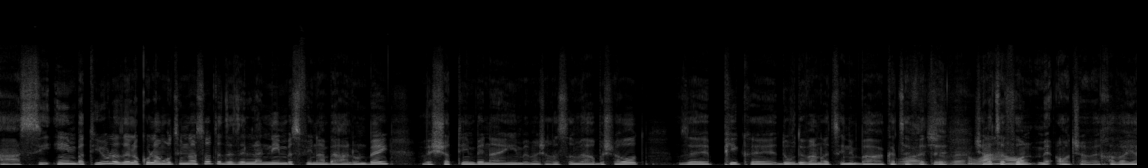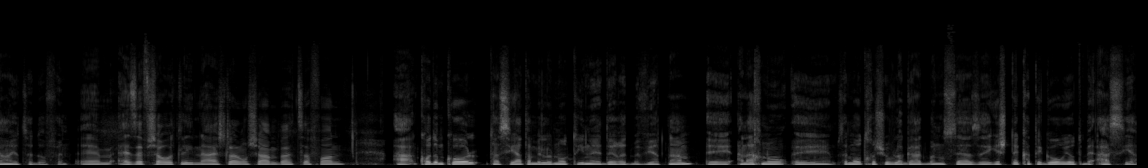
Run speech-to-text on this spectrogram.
השיאים בטיול הזה, לא כולם רוצים לעשות את זה, זה לנים בספינה בהלון ביי, ושתים בנאים במשך 24 שעות. זה פיק אה, דובדבן רציני בקצפת אה. של וואו. הצפון, מאוד שווה, חוויה יוצאת דופן. אמ, איזה אפשרות לינה יש לנו שם בצפון? קודם כל, תעשיית המלונות היא נהדרת בווייטנאם. אה, אנחנו, זה מאוד חשוב לגעת בנושא הזה, יש שתי קטגוריות באסיה.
